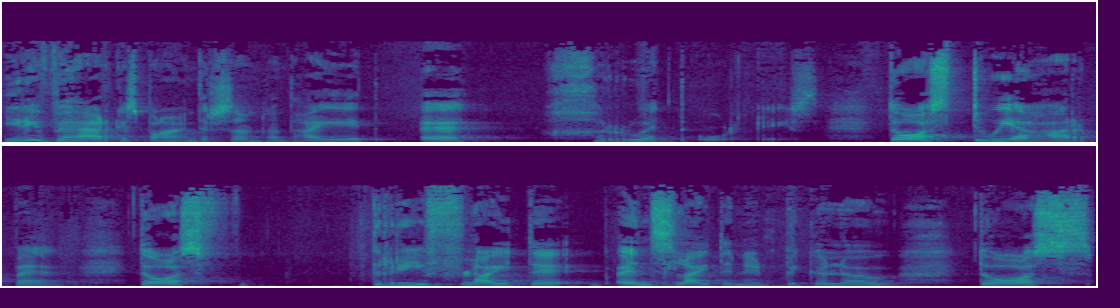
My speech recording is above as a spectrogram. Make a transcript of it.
hierdie werk is baie interessant want hy het 'n groot orkes. Daar's twee harpe, daar's drie fluitte insluitend in piccolo, daar's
